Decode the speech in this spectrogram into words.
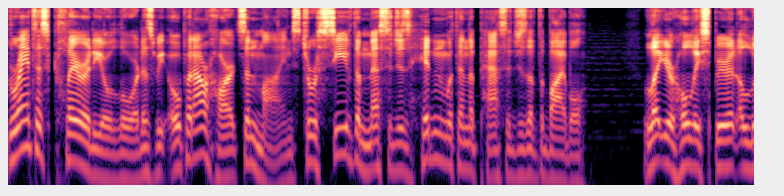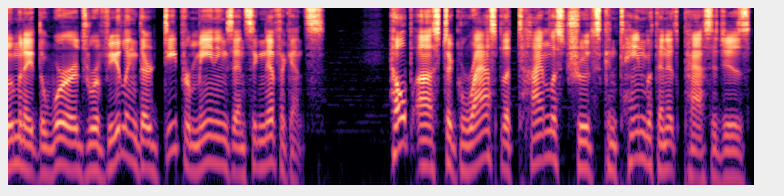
Grant us clarity, O Lord, as we open our hearts and minds to receive the messages hidden within the passages of the Bible. Let your Holy Spirit illuminate the words, revealing their deeper meanings and significance. Help us to grasp the timeless truths contained within its passages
